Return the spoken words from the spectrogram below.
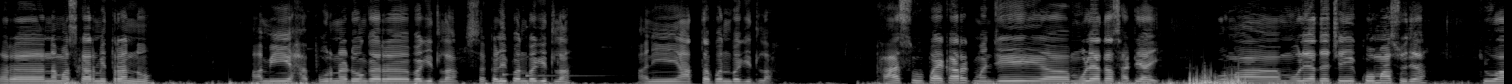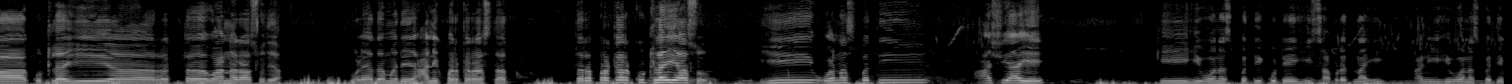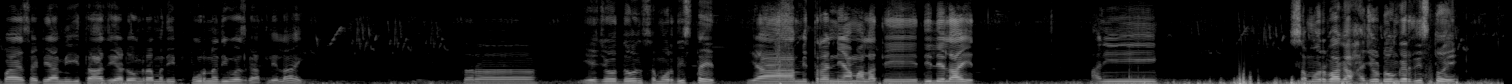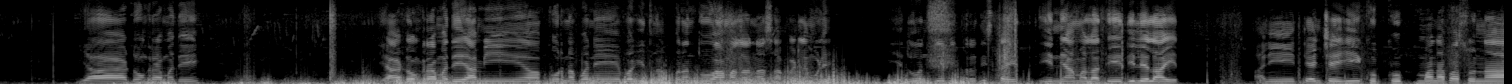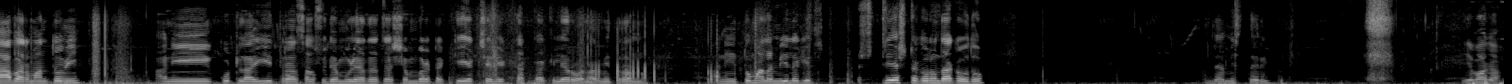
तर नमस्कार मित्रांनो. आम्ही हा पूर्ण डोंगर बघितला. सकाळी पण बघितला आणि आत्ता पण बघितला. खास उपायकारक म्हणजे मुळ्यादासाठी आहे. कोमा मुळ्यादाचे कोमा असू द्या किंवा कुठलंही रक्त वानर असू द्या. मुळ्यादामध्ये अनेक प्रकार असतात. तर प्रकार कुठलाही असो ही वनस्पती अशी आहे की ही वनस्पती कुठेही सापडत नाही आणि ही वनस्पती पाहायसाठी आम्ही इथं आज या डोंगरामध्ये पूर्ण दिवस घातलेला आहे. तर हे जो दोन समोर दिसत आहेत या मित्रांनी आम्हाला ते दिलेलं आहेत. आणि समोर बघा हा जो डोंगर दिसतोय या डोंगरामध्ये या डोंगरामध्ये आम्ही पूर्णपणे बघितलं परंतु आम्हाला न सापडल्यामुळे हे दोन जे मित्र दिसत आहेत यांनी आम्हाला ते दिलेलं आहेत. आणि त्यांचेही खूप खूप मनापासून आभार मानतो मी. आणि कुठलाही त्रास असू द्या मुळ्याचा शंभर टक्के एकशे एक टक्का क्लिअर होणार मित्रांनो. आणि तुम्हाला मी लगेच टेस्ट करून दाखवतो. द्या मिस्तरी. हे बघा.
